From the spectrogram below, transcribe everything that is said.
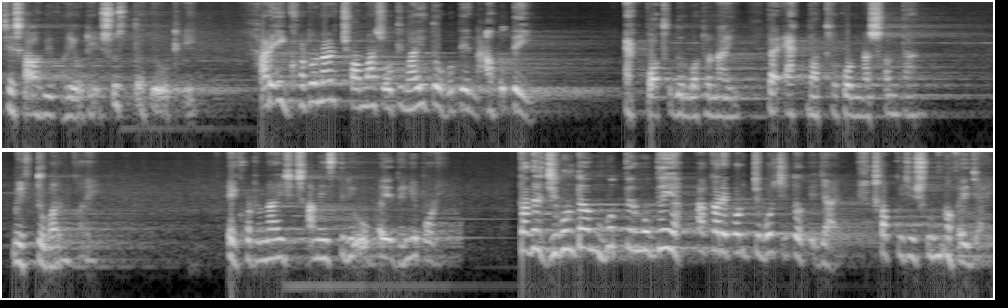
সে স্বাভাবিক হয়ে ওঠে, সুস্থ হয়ে ওঠে। আর এই ঘটনার ছ মাস অতিবাহিত হতে না হতেই এক পথ দুর্ঘটনায় তার একমাত্র কন্যা সন্তান মৃত্যুবরণ করে। এই ঘটনায় স্বামী, স্ত্রী উভয়ে ভেঙে পড়ে। তাদের জীবনটা মুহূর্তের মধ্যেই আকারে পর্যবসিত হয়ে যায়, সবকিছু শূন্য হয়ে যায়।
